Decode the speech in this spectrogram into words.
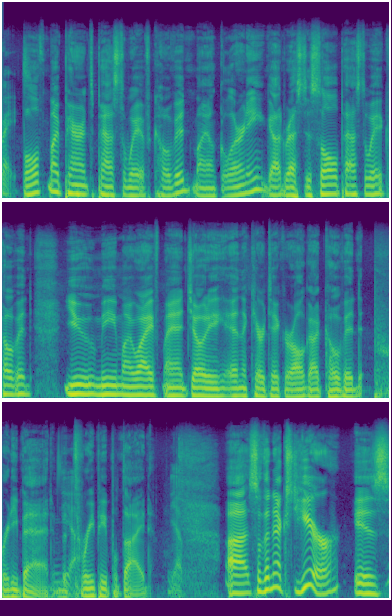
Right. Both my parents passed away of COVID. My uncle Ernie, God rest his soul, passed away of COVID. You, me, my wife, my aunt Jody, and the caretaker all got COVID pretty bad. But Yeah. three people died. Yep. Uh, so the next year is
